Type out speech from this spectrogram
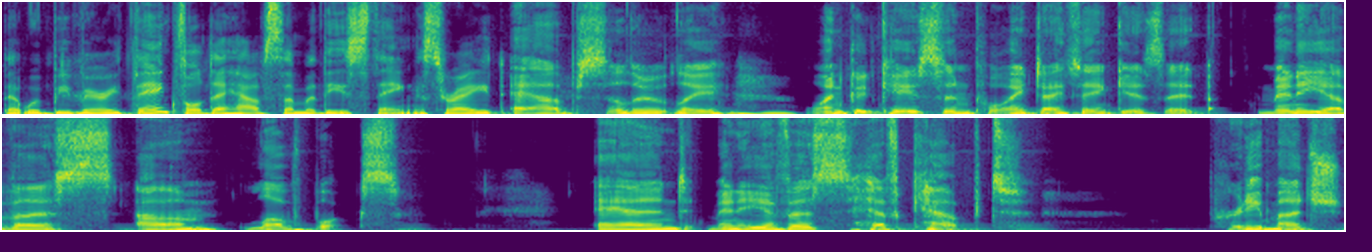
that would be very thankful to have some of these things, right? Absolutely. Mm-hmm. One good case in point, I think, is that many of us um, love books, and many of us have kept pretty much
